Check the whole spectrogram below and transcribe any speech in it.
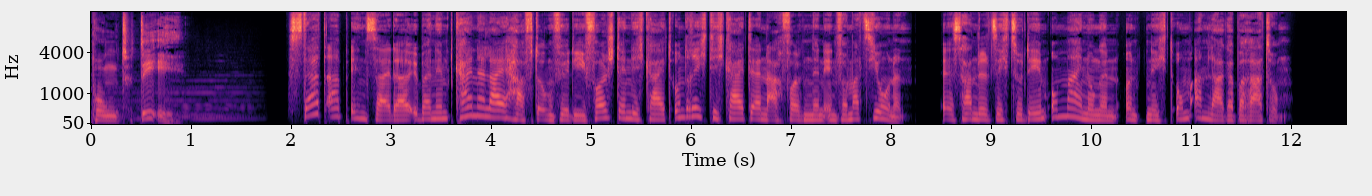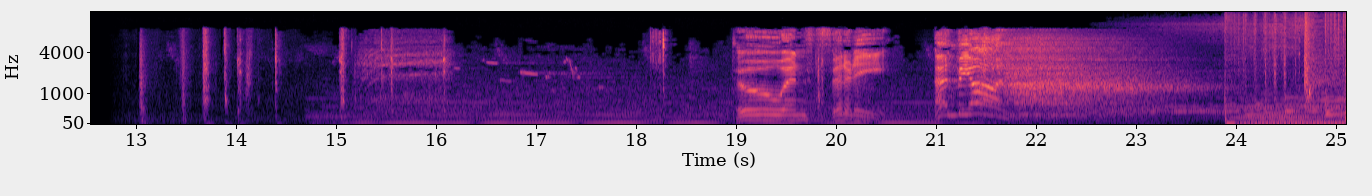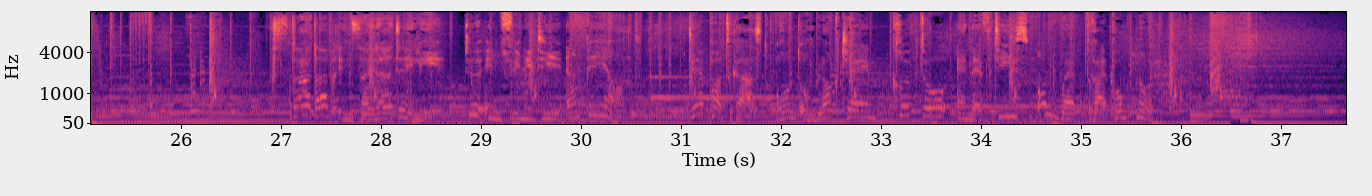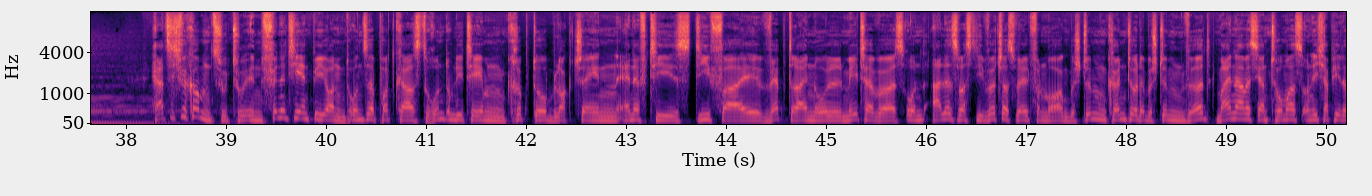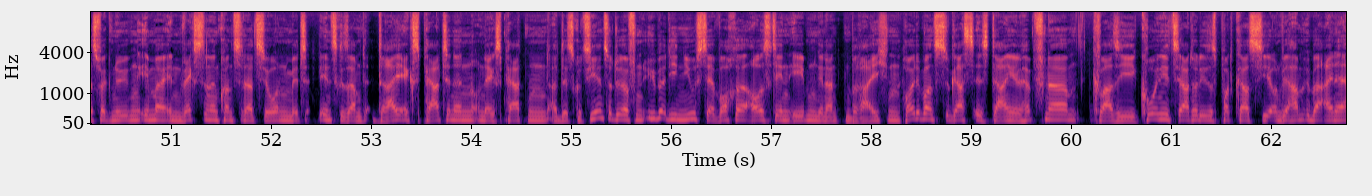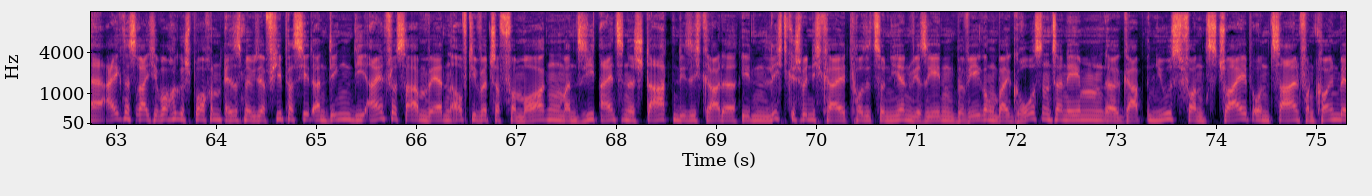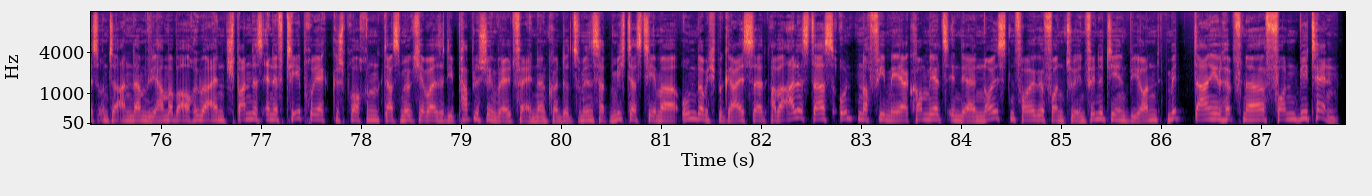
f.de. Startup Insider übernimmt keinerlei Haftung für die Vollständigkeit und Richtigkeit der nachfolgenden Informationen. Es handelt sich zudem um Meinungen und nicht um Anlageberatung. To Infinity and beyond! Startup Insider Daily. To Infinity and Beyond. Der Podcast rund um Blockchain, Krypto, NFTs und Web 3.0. Herzlich willkommen zu To Infinity and Beyond, unser Podcast rund um die Themen Krypto, Blockchain, NFTs, DeFi, Web 3.0, Metaverse und alles, was die Wirtschaftswelt von morgen bestimmen könnte oder bestimmen wird. Mein Name ist Jan Thomas und ich habe hier das Vergnügen, immer in wechselnden Konstellationen mit insgesamt drei Expertinnen und Experten diskutieren zu dürfen über die News der Woche aus den eben genannten Bereichen. Heute bei uns zu Gast ist Daniel Höpfner, quasi Co-Initiator dieses Podcasts hier und wir haben über eine ereignisreiche Woche gesprochen. Es ist mir wieder viel passiert an Dingen, die Einfluss haben werden auf die Wirtschaft von morgen. Man sieht einzelne einzelne Staaten, die sich gerade in Lichtgeschwindigkeit positionieren. Wir sehen Bewegungen bei großen Unternehmen, äh, gab News von Stripe und Zahlen von Coinbase unter anderem. Wir haben aber auch über ein spannendes NFT-Projekt gesprochen, das möglicherweise die Publishing-Welt verändern könnte. Zumindest hat mich das Thema unglaublich begeistert. Aber alles das und noch viel mehr kommen jetzt in der neuesten Folge von To Infinity and Beyond mit Daniel Höpfner von B10.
